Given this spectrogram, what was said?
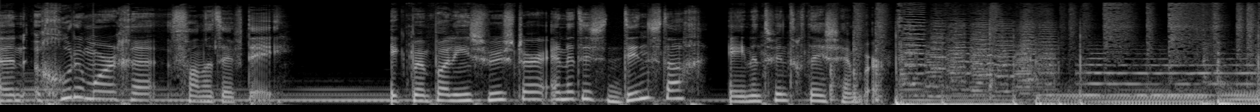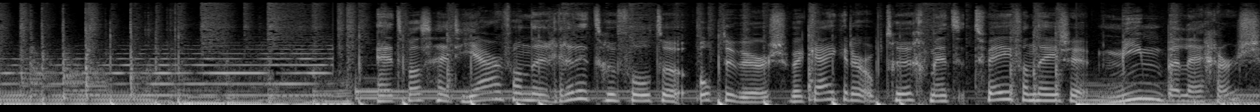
Een goedemorgen van het FD. Ik ben Pauline Swuster en het is dinsdag 21 december. Het was het jaar van de Reddit-revolte op de beurs. We kijken erop terug met twee van deze meme-beleggers.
